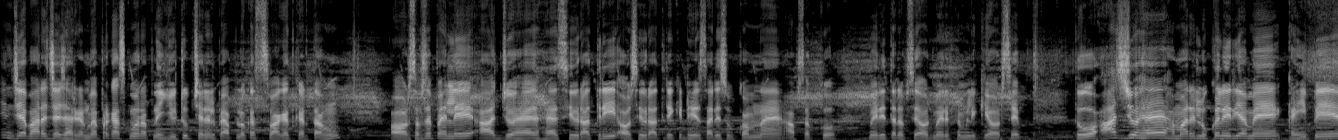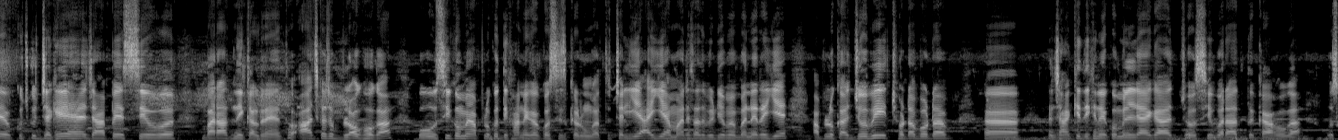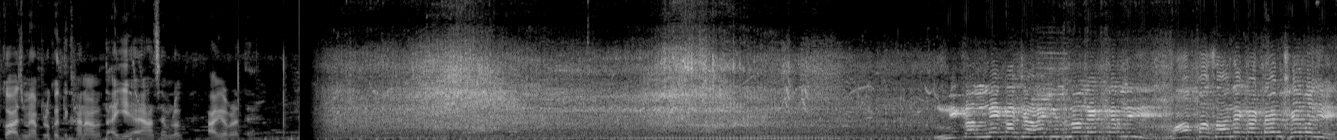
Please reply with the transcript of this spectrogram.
जय भारत, जय झारखंड। मैं प्रकाश कुमार अपने यूट्यूब चैनल पे आप लोग का स्वागत करता हूँ। और सबसे पहले आज जो है है शिवरात्रि और शिवरात्रि की ढेर सारी शुभकामनाएँ आप सबको मेरी तरफ़ से और मेरे फैमिली की ओर से। तो आज जो है, हमारे लोकल एरिया में कहीं पे कुछ कुछ जगह हैं जहाँ पे शिव बारात निकल रहे हैं। तो आज का जो ब्लॉग होगा, वो उसी को मैं आप लोग को दिखाने का कोशिश करूँगा। तो चलिए, आइए हमारे साथ वीडियो में बने रहिए। आप लोग का जो भी छोटा मोटा झांकी दिखने को मिल जाएगा, जो शिव बारात का होगा, उसको आज मैं आप लोग को दिखाना वाला तो आइए, यहाँ से हम लोग आगे बढ़ते हैं। निकलने का चाहे जितना लेट कर लीजिए वापस आने का टाइम छह बजे।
